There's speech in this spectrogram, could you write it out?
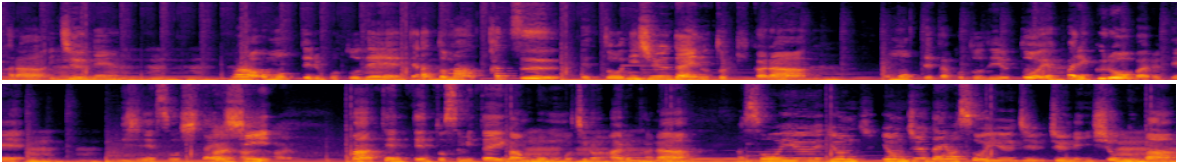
から10年年は思ってることで,、うんであとまあかつ、えっと、20代の時から思ってたことで言うとやっぱりグローバルでビジネスをしたいし、まあ転々と住みたい願望ももちろんあるから、まあ、そういう 40, 40代はそういう 10, 10年にしようとか、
